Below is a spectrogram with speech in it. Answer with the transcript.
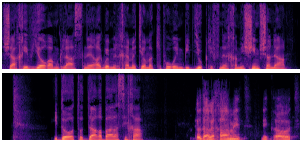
שאחיו יורם גלס נהרג במלחמת יום הכיפורים בדיוק לפני 50 שנה. עידו, תודה רבה על השיחה. תודה לך, עמית. להתראות.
